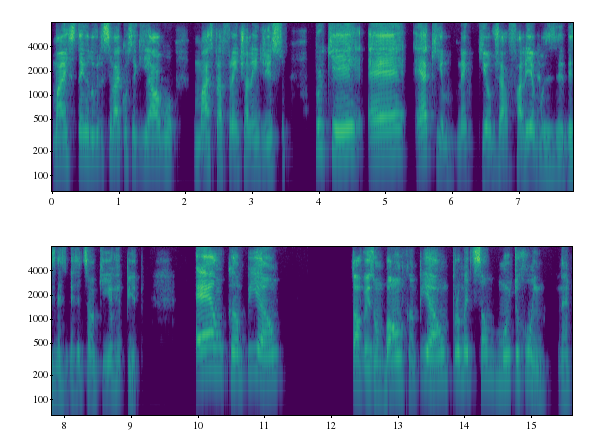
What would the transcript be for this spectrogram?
Mas tenho dúvidas se vai conseguir algo mais para frente além disso, porque é, é aquilo, né, que eu já falei algumas vezes nessa edição aqui e eu repito. É um campeão, talvez um bom campeão, para uma edição muito ruim, né?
